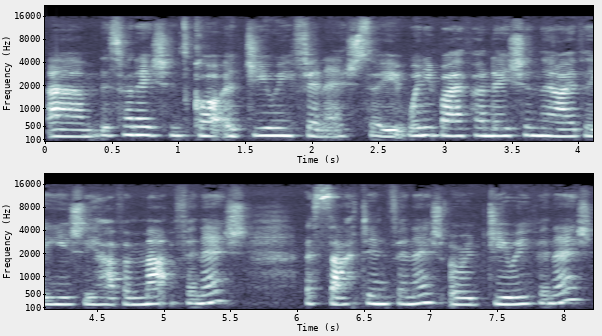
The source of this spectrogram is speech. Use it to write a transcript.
Um, this foundation's got a dewy finish so when you buy a foundation they either usually have a matte finish a satin finish or a dewy finish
